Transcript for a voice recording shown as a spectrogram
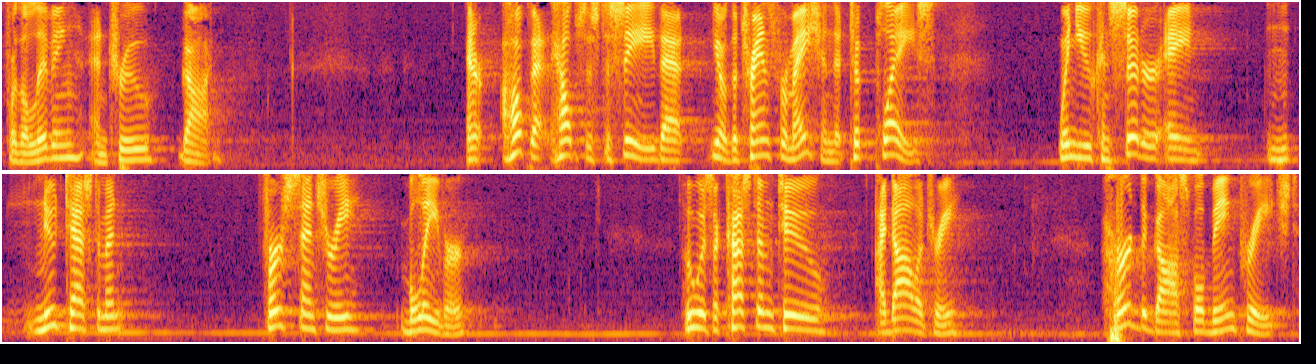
for the living and true God. And I hope that helps us to see that, you know, the transformation that took place when you consider a New Testament, first century believer who was accustomed to idolatry, heard the gospel being preached,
